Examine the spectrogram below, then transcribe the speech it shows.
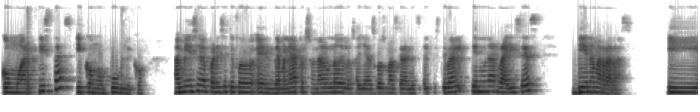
como artistas y como público. A mí eso me parece que fue eh, de manera personal uno de los hallazgos más grandes. El festival tiene unas raíces bien amarradas y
